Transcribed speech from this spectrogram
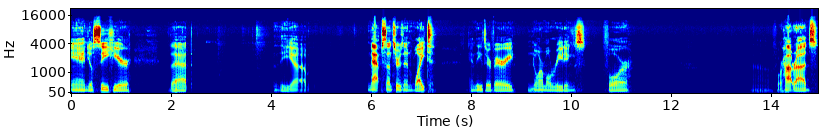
And you'll see here that the uh, map sensors in white, and these are very normal readings for uh, for hot rods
